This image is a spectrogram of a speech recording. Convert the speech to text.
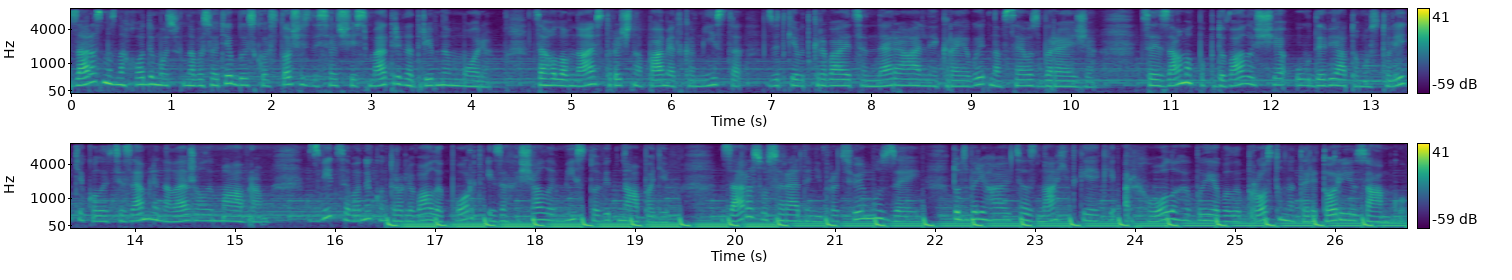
Зараз ми знаходимося на висоті близько 166 метрів над рівнем моря. Це головна історична пам'ятка міста, звідки відкривається нереальний краєвид на все узбережжя. Цей замок побудували ще у 9 столітті, коли ці землі належали маврам. Звідси вони контролювали порт і захищали місто від нападів. Зараз усередині працює музей. Тут зберігаються знахідки, які археологи виявили просто на території замку.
